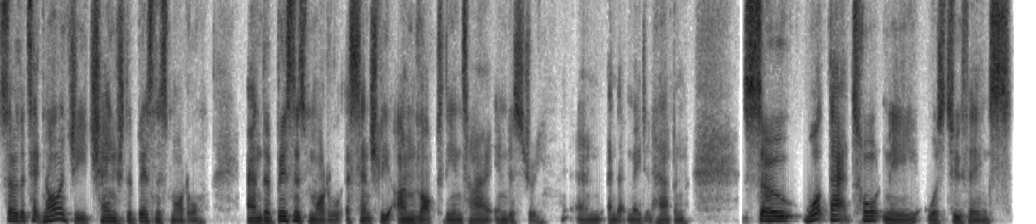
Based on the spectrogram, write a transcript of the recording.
So the technology changed the business model and the business model essentially unlocked the entire industry and, and that made it happen. So what that taught me was two things.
